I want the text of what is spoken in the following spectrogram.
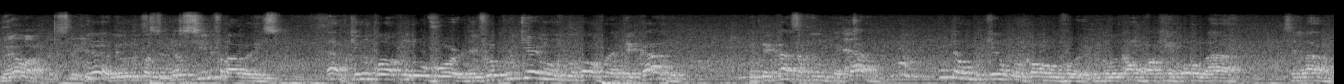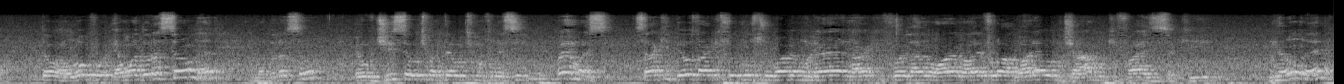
Né, ó, é isso aí. Não, eu lembro do pastor Nelcínio falava isso. É, por que não coloca um louvor? Ele falou, por que, irmão, não louvor? É pecado? É pecado? Está fazendo um pecado? Então, por que não colocar um louvor? Não colocar um rock and roll lá, sei lá. Então, é um louvor, é uma adoração, né? Uma adoração. Eu disse a última, até a última, eu falei assim, ué, mas será que Deus, na hora que foi construir o homem e a mulher, na hora que foi lá no órgão, ele falou, agora é o diabo que faz isso aqui? Não, né?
